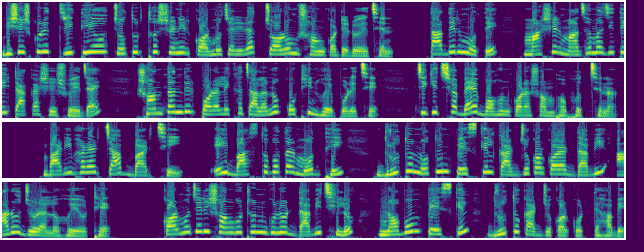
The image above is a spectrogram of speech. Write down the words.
বিশেষ করে তৃতীয় চতুর্থ শ্রেণির কর্মচারীরা চরম সংকটে রয়েছেন। তাদের মতে, মাসের মাঝামাঝিতেই টাকা শেষ হয়ে যায়। সন্তানদের পড়ালেখা চালানো কঠিন হয়ে পড়েছে। চিকিৎসা ব্যয় বহন করা সম্ভব হচ্ছে না। বাড়ি ভাড়ার চাপ বাড়ছেই। এই বাস্তবতার মধ্যেই দ্রুত নতুন পেস্কেল কার্যকর করার দাবি আরও জোরালো হয়ে ওঠে। কর্মচারী সংগঠনগুলোর দাবি ছিল, নবম পেস্কেল দ্রুত কার্যকর করতে হবে।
